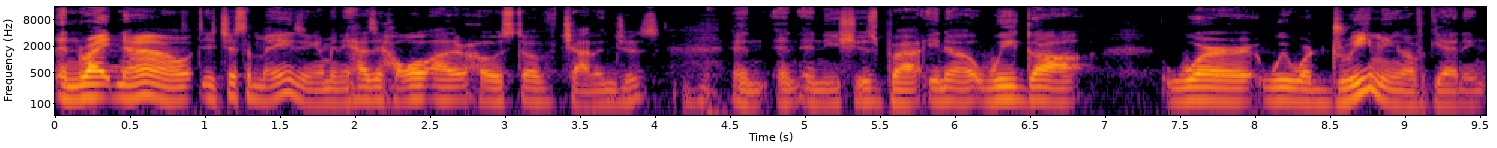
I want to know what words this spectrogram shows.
and right now it's just amazing. I mean, it has a whole other host of challenges and, and and issues, but you know, we got where we were dreaming of getting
